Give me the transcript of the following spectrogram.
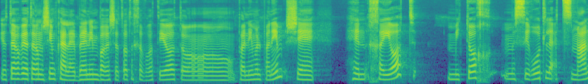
יותר ויותר נשים כאלה, בין אם ברשתות החברתיות או פנים אל פנים, שהן חיות מתוך מסירות לעצמן,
